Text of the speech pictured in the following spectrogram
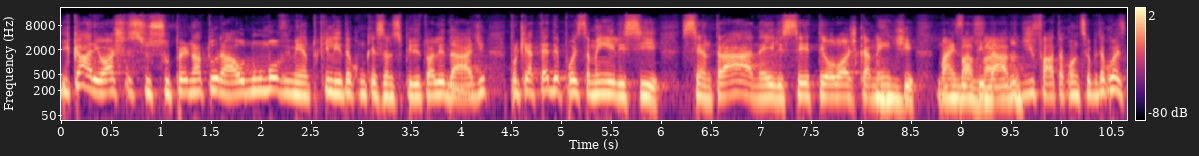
E, cara, eu acho isso super natural num movimento que lida com questão de espiritualidade, porque até depois também ele se centrar, né, ele ser teologicamente mais Embasado. lapidado, de fato aconteceu muita coisa.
